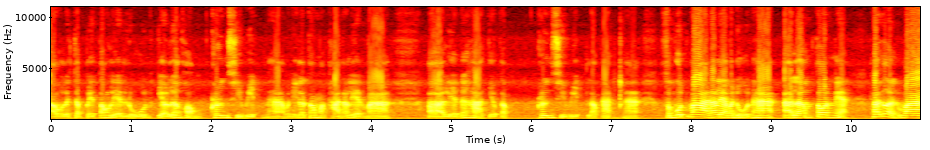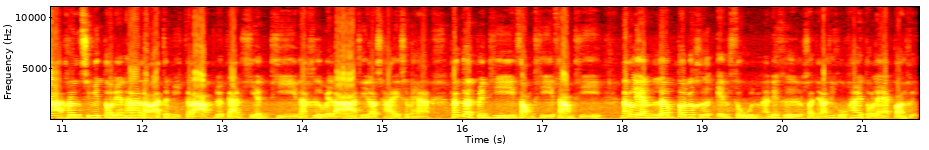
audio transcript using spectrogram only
เราเลยจะเป็นต้องเรียนรู้เกี่ยวเรื่องของครึ่งชีวิตนะฮะ วันนี้เราต้องมาพานักเรียนมา เอ่อเรียนเนื้อหาเกี่ยวกับครึ่งชีวิตแล้วกันนะฮะสมมุติว่านักเรียนมาดูนะฮะเริ่มต้นเนี่ยถ้าเกิดว่าครึ่งชีวิตตัวเนี้ยนะฮะเราอาจจะมีกราฟโดยการเขียน t นะคือเวลาที่เราใช้ใช่ไหมฮะถ้าเกิดเป็น t 2 t 3 t นักเรียนเริ่มต้นก็คือ n 0อันนี้คือสัญลักษณ์ที่ครูให้ตัวแรกก่อนคือ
